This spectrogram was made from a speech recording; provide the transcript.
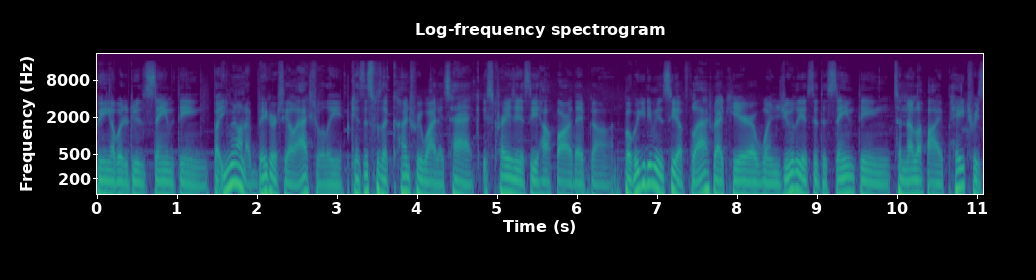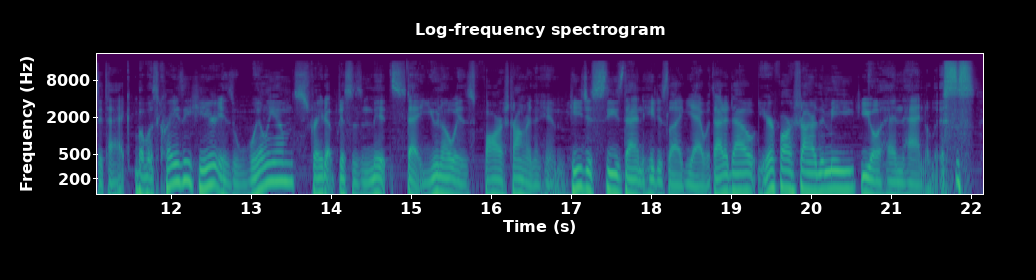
being able to do the same thing, but even on a bigger scale actually, because this was a countrywide attack, it's crazy to see how far they've gone. But we could even see a flashback here when Julius did the same thing to nullify Patry's attack. But what's crazy here is William straight up just admits that Yuno is far stronger than him. He just sees that and he just like, yeah, without a doubt, you're far stronger than me. You go ahead and handle this.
